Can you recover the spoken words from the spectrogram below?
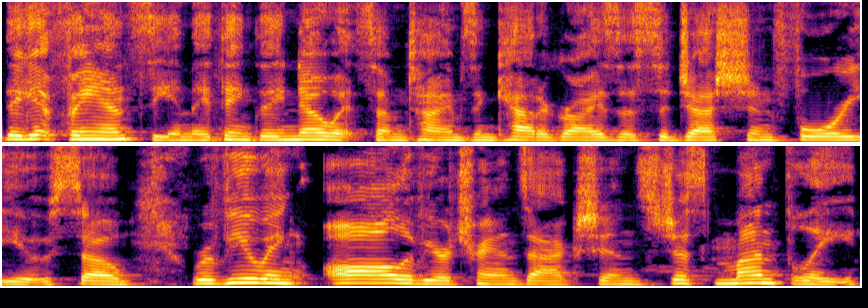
they get fancy and they think they know it sometimes and categorize a suggestion for you. So reviewing all of your transactions just monthly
